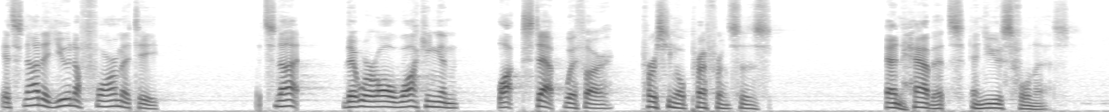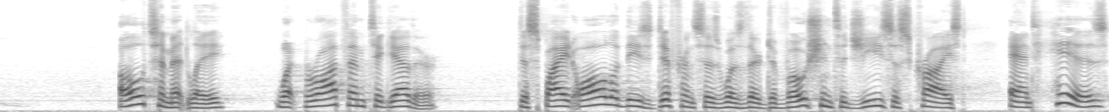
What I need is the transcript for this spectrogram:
it's not a uniformity. It's not that we're all walking in lockstep with our personal preferences and habits and usefulness. Ultimately, what brought them together despite all of these differences, was their devotion to Jesus Christ and his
